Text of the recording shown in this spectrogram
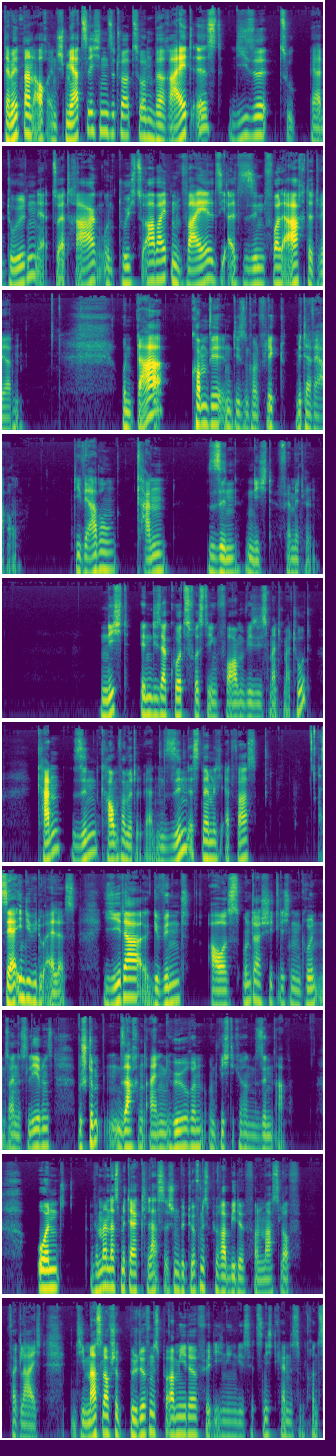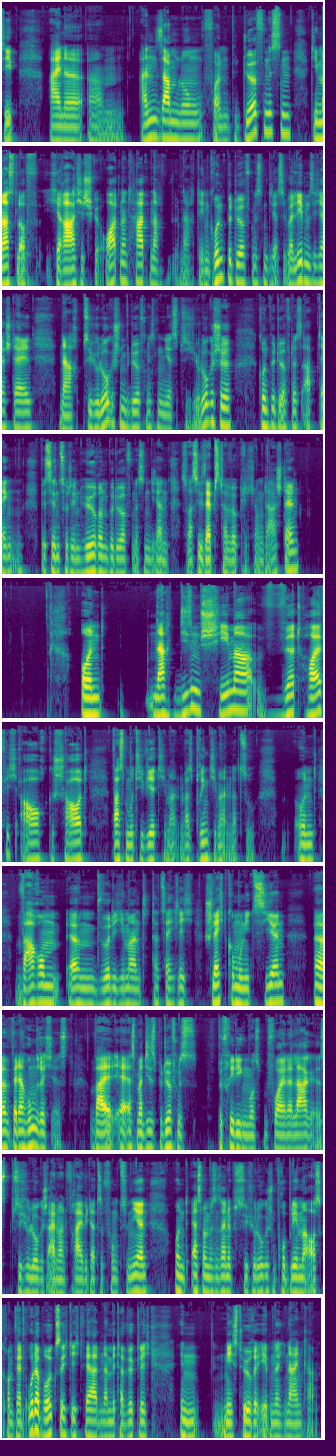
damit man auch in schmerzlichen Situationen bereit ist, diese zu erdulden, zu ertragen und durchzuarbeiten, weil sie als sinnvoll erachtet werden. Und da kommen wir in diesen Konflikt mit der Werbung. Die Werbung kann Sinn nicht vermitteln. Nicht in dieser kurzfristigen Form, wie sie es manchmal tut, kann Sinn kaum vermittelt werden. Sinn ist nämlich etwas, sehr individuelles. Jeder gewinnt aus unterschiedlichen Gründen seines Lebens bestimmten Sachen einen höheren und wichtigeren Sinn ab. Und wenn man das mit der klassischen Bedürfnispyramide von Maslow vergleicht, die Maslow'sche Bedürfnispyramide, für diejenigen, die es jetzt nicht kennen, ist im Prinzip eine ähm, Ansammlung von Bedürfnissen, die Maslow hierarchisch geordnet hat, nach, nach den Grundbedürfnissen, die das Überleben sicherstellen, nach psychologischen Bedürfnissen, die das psychologische Grundbedürfnis abdenken, bis hin zu den höheren Bedürfnissen, die dann sowas wie Selbstverwirklichung darstellen. Und nach diesem Schema wird häufig auch geschaut, was motiviert jemanden, was bringt jemanden dazu und warum ähm, würde jemand tatsächlich schlecht kommunizieren, äh, wenn er hungrig ist, weil er erstmal dieses Bedürfnis befriedigen muss, bevor er in der Lage ist, psychologisch einwandfrei wieder zu funktionieren. Und erstmal müssen seine psychologischen Probleme ausgeräumt werden oder berücksichtigt werden, damit er wirklich in nächsthöhere Ebene hinein kann.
